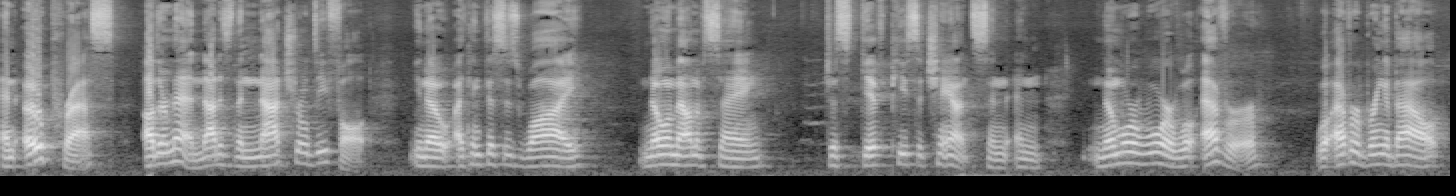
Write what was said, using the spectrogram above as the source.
and oppress other men. That is the natural default. You know, I think this is why no amount of saying, just give peace a chance and, and no more war will ever will ever bring about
